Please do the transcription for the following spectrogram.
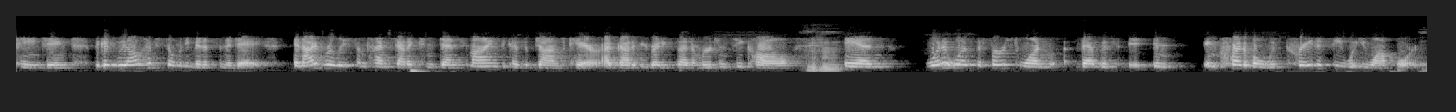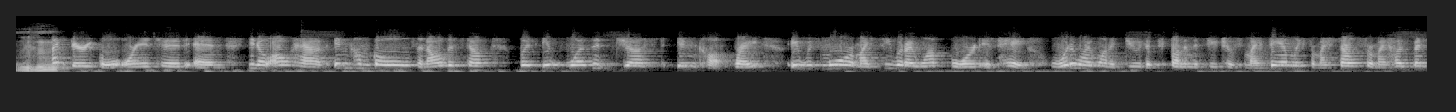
changing because we all have so many minutes in a day. And I've really sometimes got to condense mine because of John's care. I've got to be ready for that emergency call. Mm-hmm. And what it was, the first one that was in, incredible was create a see what you want board. Mm-hmm. I'm very goal oriented and, you know, I'll have income goals and all this stuff, but it wasn't just income, right? It was more my see what I want board is, hey, what do I want to do that's fun in the future for my family, for myself, for my husband?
